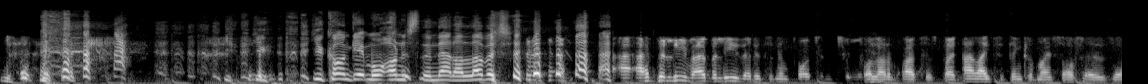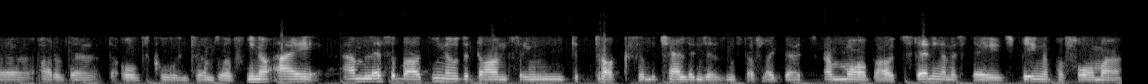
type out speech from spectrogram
you, you can't get more honest than that. I love it. I, I, believe I believe that it's an important tool for a lot of artists, but I like to think of myself as uh, part of the, the old school in terms of you know I I'm less about you know the dancing, TikToks, and the challenges and stuff like that. I'm more about standing on a stage, being a performer,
